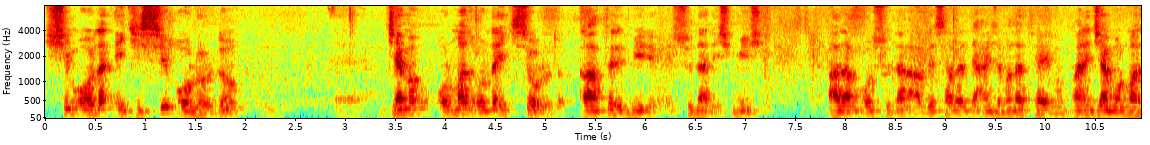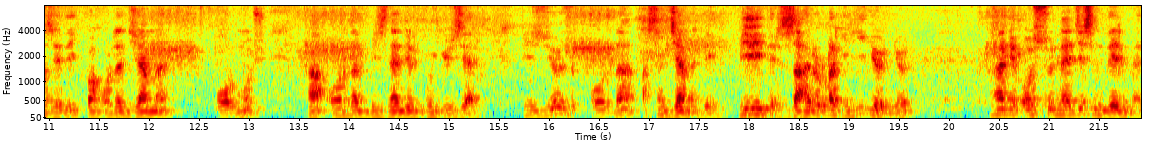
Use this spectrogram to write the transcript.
Şimdi orada ikisi olurdu. Ee, Cema olmaz orada ikisi olurdu. Katır bir sudan içmiş. Adam o sudan abdest alırdı. Aynı zamanda teyemmüm. Hani cem olmaz dedik. Bak orada cem olmuş. Ha orada biz ne diyoruz? Bu güzel. Biz diyoruz orada aslında cem değil. Biridir. Zahir olarak iki görünüyor. Hani o su necis mi değil mi?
